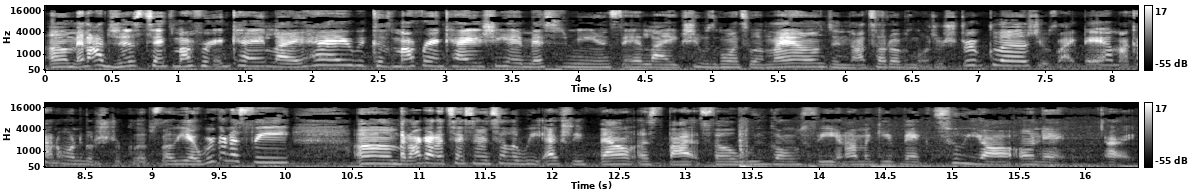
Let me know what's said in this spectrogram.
Um, and I just text my friend Kay like, hey, because my friend Kay, she had messaged me and said like she was going to a lounge, and I told her I was going to a strip club. She was like, damn, I kind of want to go to strip club. So yeah, we're gonna see. Um, but I gotta text her and tell her we actually found a spot, so we're gonna see, and I'm gonna get back to y'all on that. All right.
